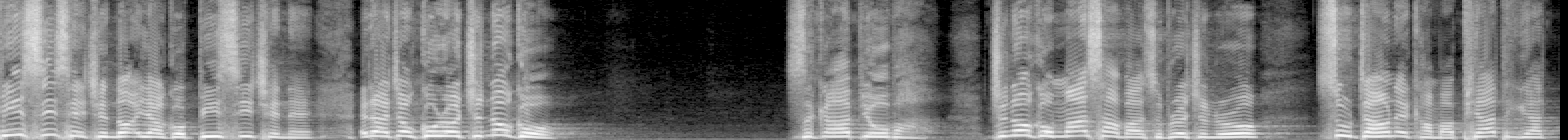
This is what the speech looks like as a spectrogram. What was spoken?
ပြီးစီးစေခြင်းသောအရာကိုပြီးစီးခြင်းနဲ့အဲ့ဒါကြောင့်ကိုရောကျွန်တော်ကိုစကားပြောပါကျွန်တော်ကိုမဆာပါဆိုပြီးတော့ကျွန်တော်တို့ဆူတောင်းတဲ့အခါမှာဘုရားသခင်က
